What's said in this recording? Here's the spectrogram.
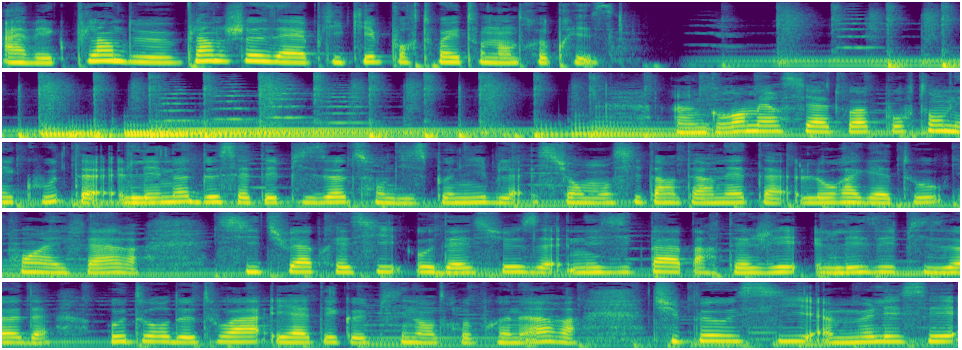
avec plein de plein de choses à appliquer pour toi et ton entreprise. Un grand merci à toi pour ton écoute. Les notes de cet épisode sont disponibles sur mon site internet lauragato.fr. Si tu apprécies Audacieuse, n'hésite pas à partager les épisodes autour de toi et à tes copines entrepreneurs. Tu peux aussi me laisser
